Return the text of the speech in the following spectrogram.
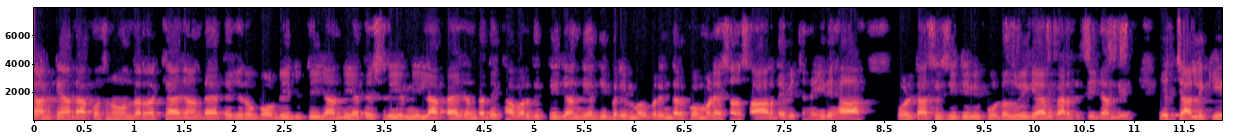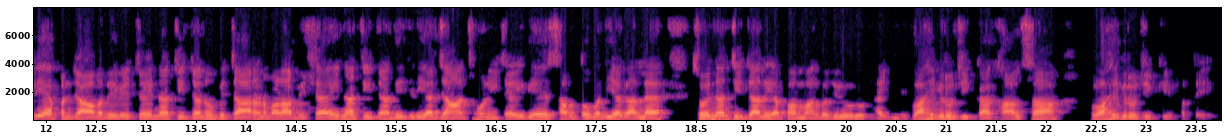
ਘੰਟਿਆਂ ਤੱਕ ਉਸ ਨੂੰ ਅੰਦਰ ਰੱਖਿਆ ਜਾਂਦਾ ਹੈ ਤੇ ਜਦੋਂ ਬਾਡੀ ਦਿੱਤੀ ਜਾਂਦੀ ਹੈ ਤੇ ਸਰੀਰ ਨੀਲਾ ਪੈ ਜਾਂਦਾ ਤੇ ਖਬਰ ਦਿੱਤੀ ਜਾਂਦੀ ਹੈ ਕਿ ਵਰਿੰਦਰ ਘੁੰਮਣੇ ਸੰਸਾਰ ਦੇ ਵਿੱਚ ਨਹੀਂ ਰਿਹਾ। ਉਲਟਾ ਸੀਸੀਟੀਵੀ ਫੋਟੋਜ਼ ਵੀ ਗਾਇਬ ਕਰ ਦਿੱਤੀ ਜਾਂਦੀ ਹੈ। ਇਹ ਚੱਲ ਕੀ ਰਿਹਾ ਪੰਜਾਬ ਦੇ ਵਿੱਚ? ਇਹਨਾਂ ਚੀਜ਼ਾਂ ਨੂੰ ਵਿਚਾਰਨ ਵਾਲਾ ਵਿਸ਼ਾ ਹੈ। ਇਹਨਾਂ ਚੀਜ਼ਾਂ ਦੀ ਜਿਹੜੀ ਆ ਜਾਂਚ ਹੋਣੀ ਚਾਹੀਦੀ ਹੈ। ਸਭ ਤੋਂ ਵਧੀਆ ਗੱਲ ਹੈ। ਸੋ ਇਹਨਾਂ ਚੀਜ਼ਾਂ ਦੀ ਆਪਾਂ ਮੰਗ ਜ਼ਰੂਰ ਉਠਾਈਏ। ਵਾਹਿਗੁਰੂ ਜੀ ਕਾ ਖਾਲਸਾ, ਵਾਹਿਗੁਰੂ ਜੀ ਕੀ ਫਤਿਹ।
